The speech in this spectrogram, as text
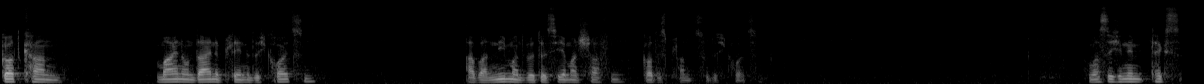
Gott kann meine und deine Pläne durchkreuzen, aber niemand wird es jemals schaffen, Gottes Plan zu durchkreuzen. Und was ich in dem Text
